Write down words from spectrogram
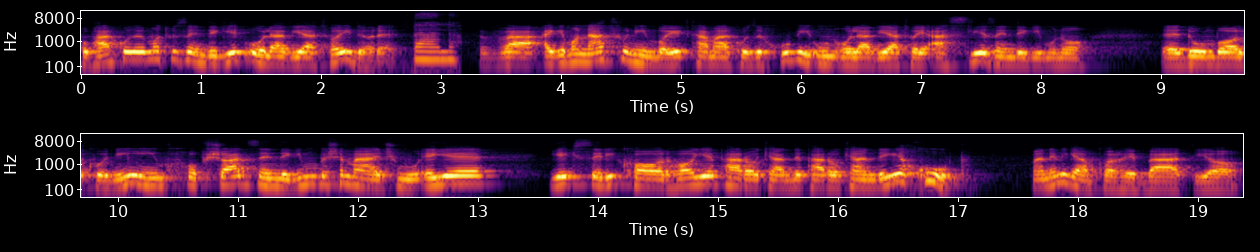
خب هر کدوم ما تو زندگی یک اولویت هایی داره. بله. و اگه ما نتونیم با یک تمرکز خوبی اون اولویت های اصلی زندگیمون رو دنبال کنیم خب شاید زندگیمون بشه مجموعه یک سری کارهای پراکنده پراکنده خوب. من نمیگم کارهای بد یا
